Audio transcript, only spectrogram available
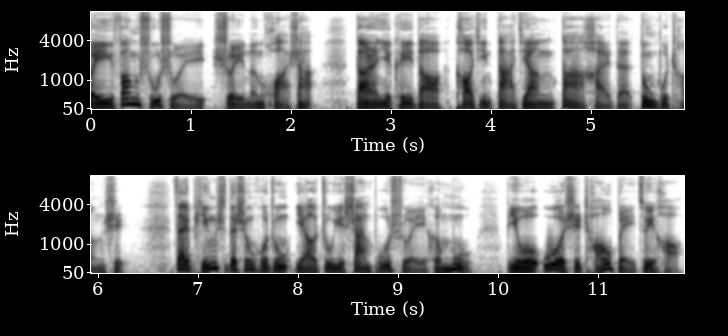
北方属水，水能化沙，当然也可以到靠近大江大海的东部城市。在平时的生活中，也要注意善补水和木，比如卧室朝北最好。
